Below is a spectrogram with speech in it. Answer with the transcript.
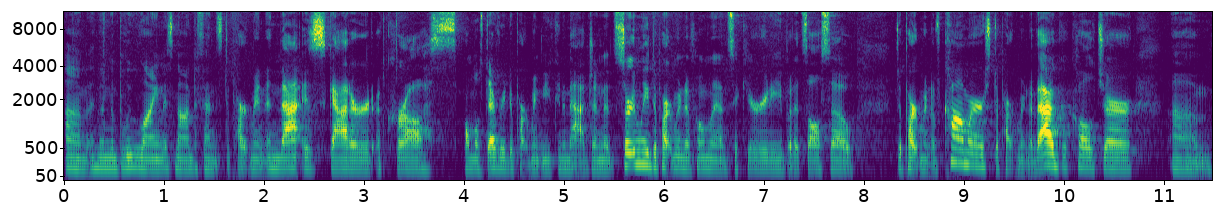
Um, and then the blue line is non-defense department, and that is scattered across almost every department you can imagine. It's certainly Department of Homeland Security, but it's also Department of Commerce, Department of Agriculture, um,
